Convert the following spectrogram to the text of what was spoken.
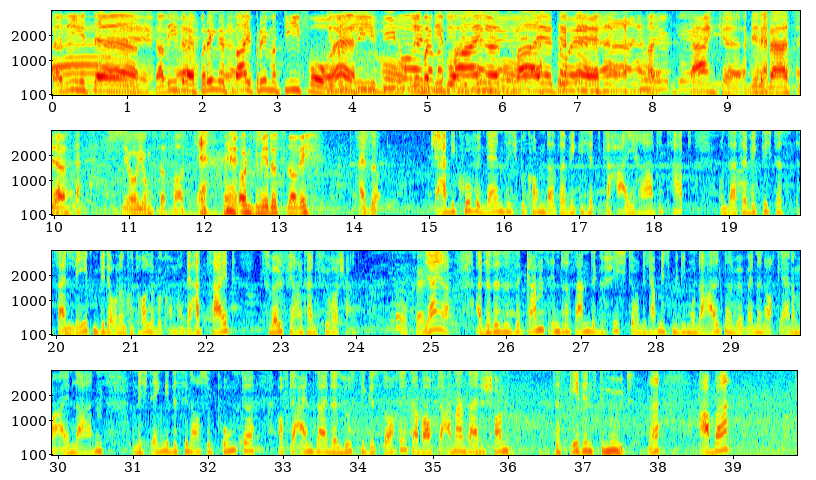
Davide, Davide, bringe zwei Primitivo. Eh? Primitivo. Primitivo, eine, zwei, due. Danke. Mille grazie. Jo, Jungs, das war's. Und Mädels, sorry. Also, er hat die Kurve in der Hinsicht bekommen, dass er wirklich jetzt geheiratet hat und dass er wirklich das, sein Leben wieder unter Kontrolle bekommen hat. Der hat seit zwölf Jahren keinen Führerschein. Oh, okay. Ja, ja. Also das ist eine ganz interessante Geschichte und ich habe mich mit ihm unterhalten und wir werden ihn auch gerne mal einladen. Und ich denke, das sind auch so Punkte, auf der einen Seite lustige Stories, aber auf der anderen Seite schon, das geht ins Gemüt. Ne? Aber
